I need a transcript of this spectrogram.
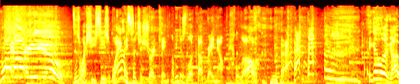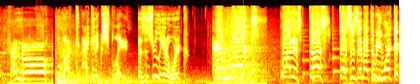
What are you? This is what she sees. Why am I such a short king? Let me just look up right now. Hello. I can look up. Hello! Look, I can explain. Is this really gonna work? It works! What is this? This isn't meant to be working!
